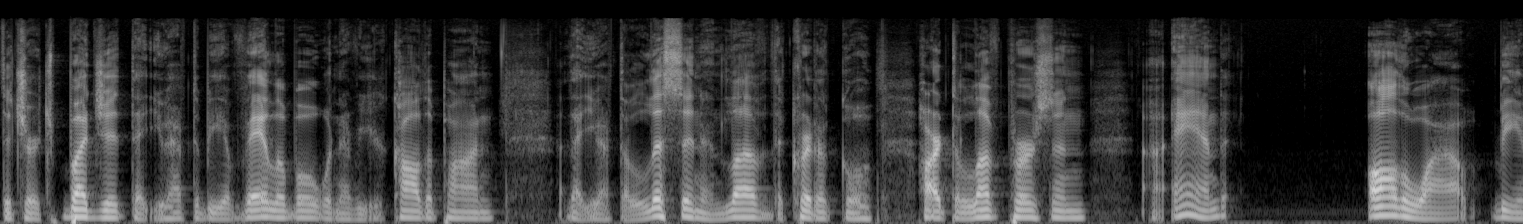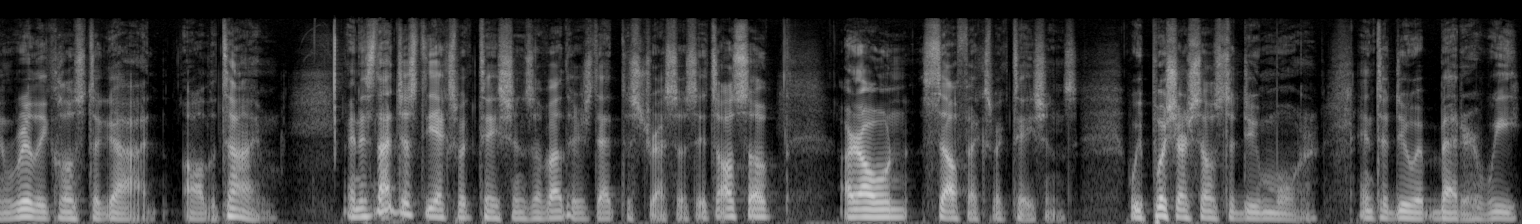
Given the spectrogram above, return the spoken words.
the church budget, that you have to be available whenever you're called upon, that you have to listen and love the critical, hard to love person, uh, and all the while being really close to God all the time. And it's not just the expectations of others that distress us, it's also our own self expectations. We push ourselves to do more and to do it better. We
